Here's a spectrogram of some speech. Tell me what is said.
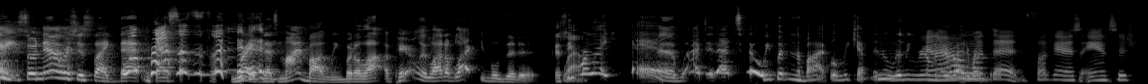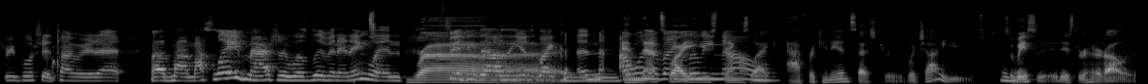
Right. So now it's just like that. what that's- process is that? right that's mind-boggling but a lot apparently a lot of black people did it because people Wow. were like yeah well, i did that too we put it in the bible and we kept it in the Mhm. living room And and, I don't want that fuck ass ancestry bullshit telling me that my, my my slave master was living in England right fifty thousand years. Like, Right. and that's why like you use know. things like african ancestry which i used so Mhm. basically it is $300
